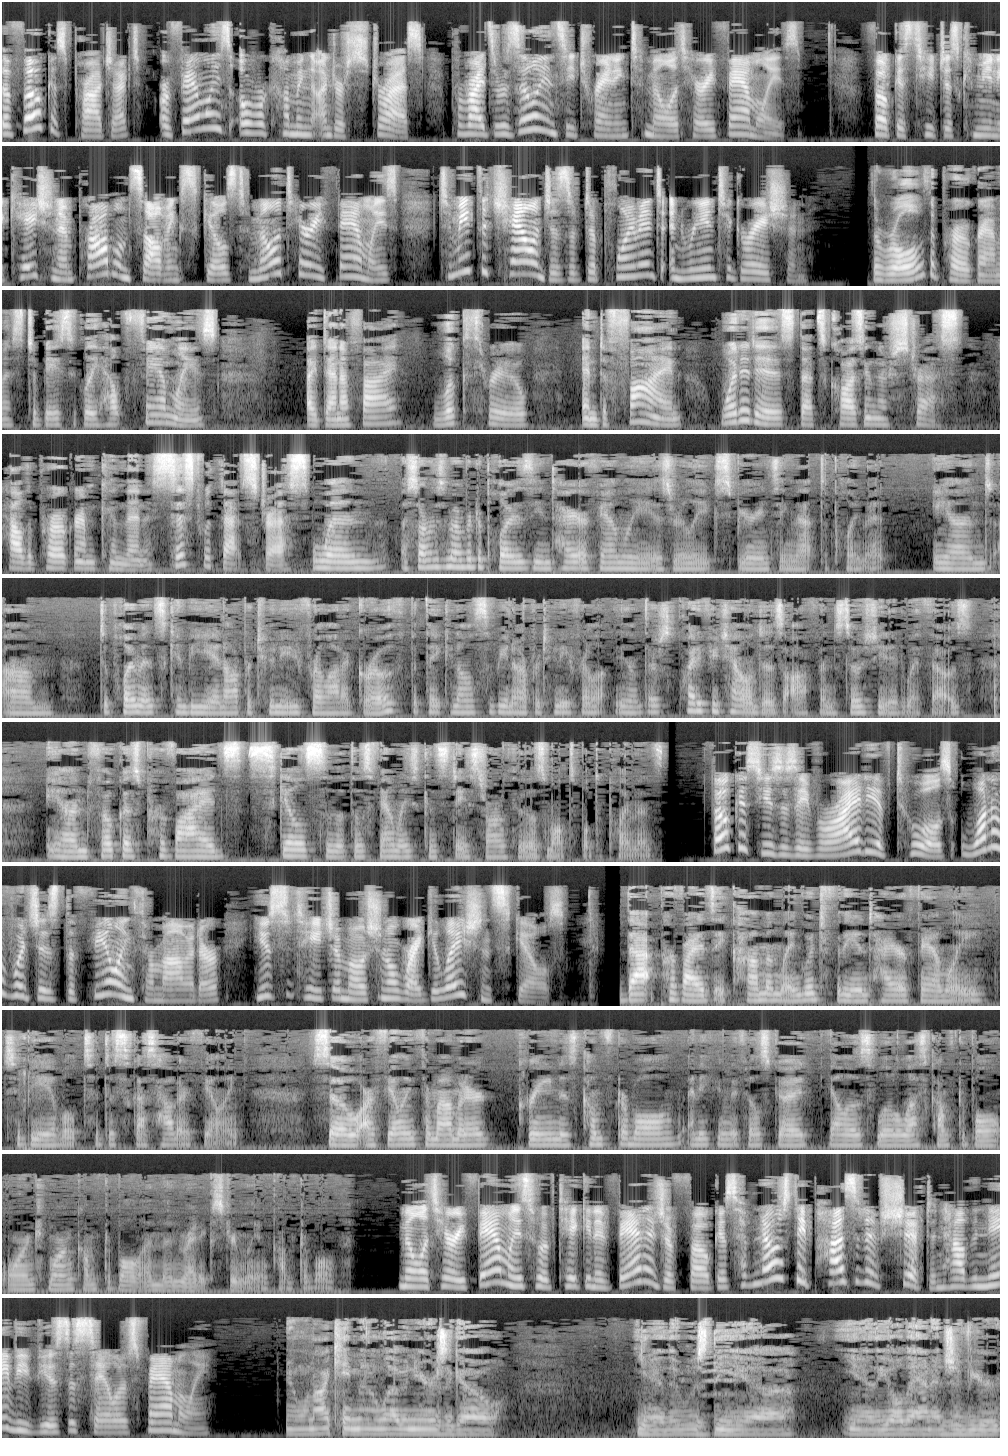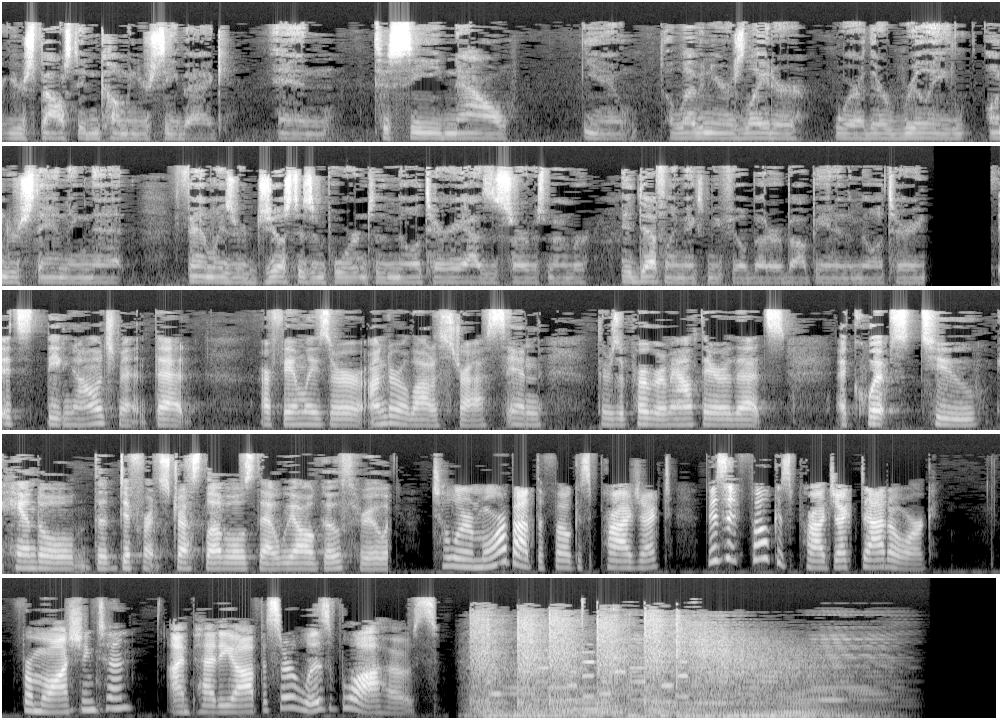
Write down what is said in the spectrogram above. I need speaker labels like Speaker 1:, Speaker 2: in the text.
Speaker 1: The Focus Project, or Families Overcoming Under Stress, provides resiliency training to military families. Focus teaches communication and problem solving skills to military families to meet the challenges of deployment and reintegration.
Speaker 2: The role of the program is to basically help families identify, look through, and define what it is that's causing their stress, how the program can then assist with that stress.
Speaker 3: When a service member deploys, the entire family is really experiencing that deployment. And um, deployments can be an opportunity for a lot of growth, but they can also be an opportunity for, you know, there's quite a few challenges often associated with those. And Focus provides skills so that those families can stay strong through those multiple deployments.
Speaker 1: Focus uses a variety of tools, one of which is the feeling thermometer, used to teach emotional regulation skills.
Speaker 3: That provides a common language for the entire family to be able to discuss how they're feeling. So our feeling thermometer, green is comfortable, anything that feels good, yellow is a little less comfortable, orange more uncomfortable, and then red extremely uncomfortable.
Speaker 1: Military families who have taken advantage of Focus have noticed a positive shift in how the Navy views the sailor's family.
Speaker 4: You know, when I came in 11 years ago, you know, there was the, uh, you know, the old adage of your, your spouse didn't come in your sea bag. And to see now, you know, 11 years later, where they're really understanding that families are just as important to the military as a service member, it definitely makes me feel better about being in the military.
Speaker 5: It's the acknowledgement that our families are under a lot of stress, and there's a program out there that's equipped to handle the different stress levels that we all go through.
Speaker 1: To learn more about the Focus Project, visit focusproject.org. From Washington, I'm Petty Officer Liz Vlahos.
